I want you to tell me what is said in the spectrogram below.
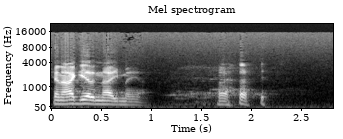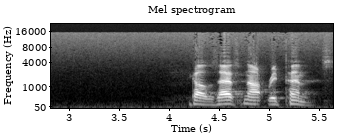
Can I get an amen? because that's not repentance.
